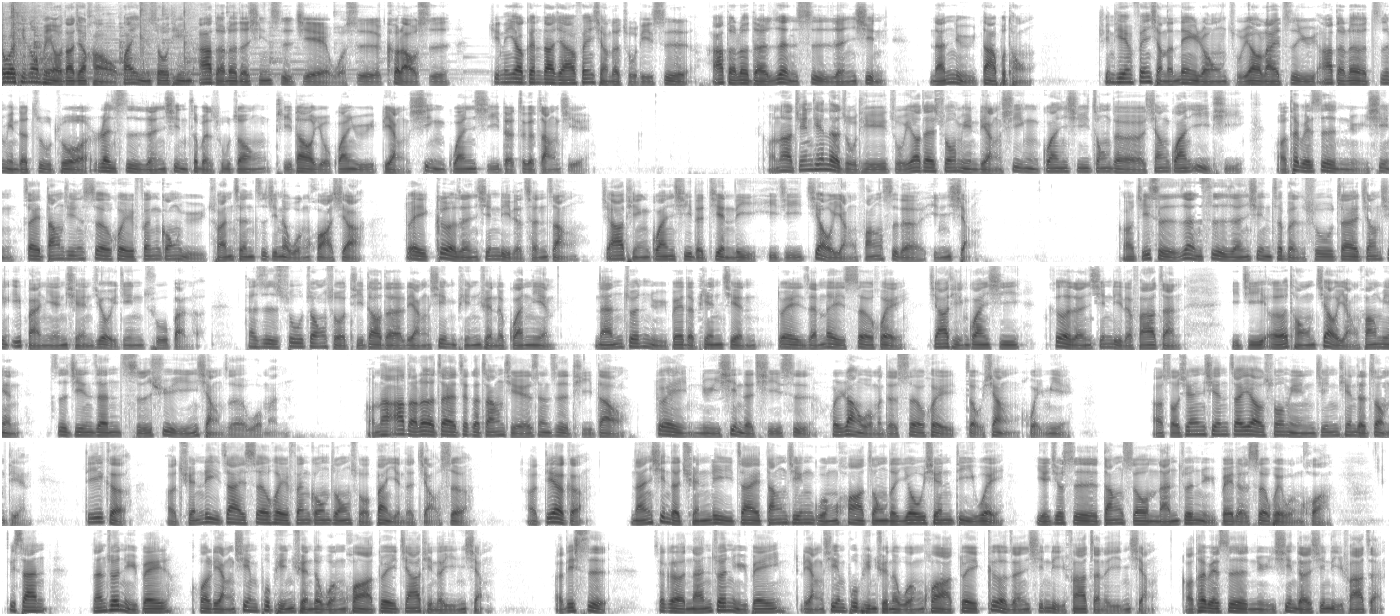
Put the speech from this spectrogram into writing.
各位听众朋友，大家好，欢迎收听阿德勒的新世界，我是克劳斯。今天要跟大家分享的主题是阿德勒的认识人性，男女大不同。今天分享的内容主要来自于阿德勒知名的著作《认识人性》这本书中提到有关于两性关系的这个章节。好，那今天的主题主要在说明两性关系中的相关议题，呃，特别是女性在当今社会分工与传承至今的文化下，对个人心理的成长、家庭关系的建立以及教养方式的影响。啊，即使《认识人性》这本书在将近一百年前就已经出版了，但是书中所提到的两性平权的观念、男尊女卑的偏见，对人类社会、家庭关系、个人心理的发展以及儿童教养方面，至今仍持续影响着我们。好，那阿德勒在这个章节甚至提到，对女性的歧视会让我们的社会走向毁灭。啊，首先先摘要说明今天的重点。第一个，呃，权力在社会分工中所扮演的角色。呃，第二个，男性的权利在当今文化中的优先地位，也就是当时候男尊女卑的社会文化。第三，男尊女卑或两性不平权的文化对家庭的影响。呃，第四，这个男尊女卑、两性不平权的文化对个人心理发展的影响。哦，特别是女性的心理发展。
